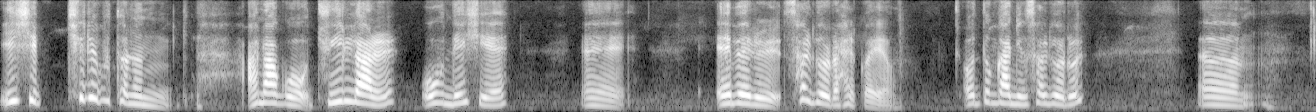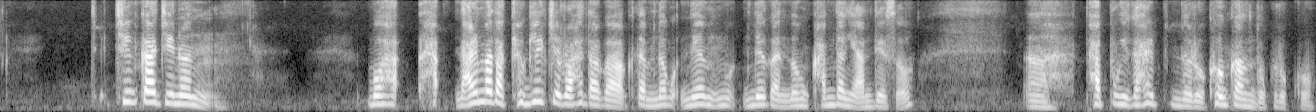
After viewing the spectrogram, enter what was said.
27일부터는 안 하고 주일 날 오후 4시에 예, 예배를 설교를 할 거예요. 어떤 간증 설교를 어, 지금까지는 뭐 하, 하, 날마다 격일제로 하다가 그다음 너, 내, 내가 너무 감당이 안 돼서 어, 바쁘기도 할 뿐더러 건강도 그렇고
